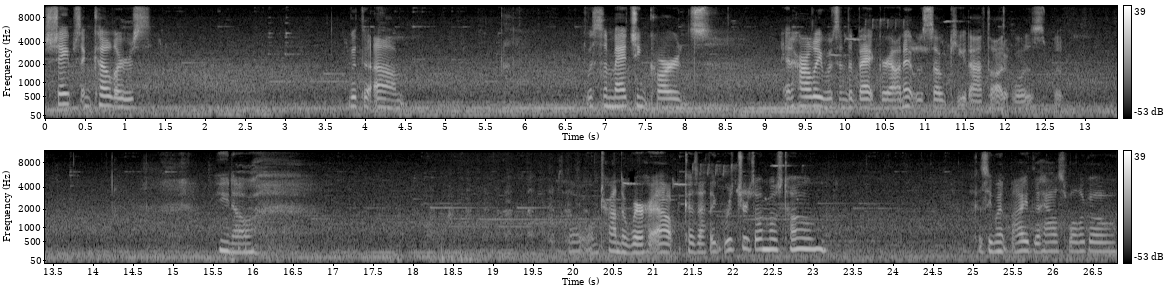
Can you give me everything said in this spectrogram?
shapes and colors with the, um, with some matching cards. And Harley was in the background. It was so cute, I thought it was, but you know. So I'm trying to wear her out because I think Richard's almost home. Because he went by the house a while ago.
